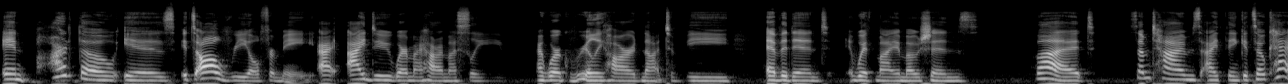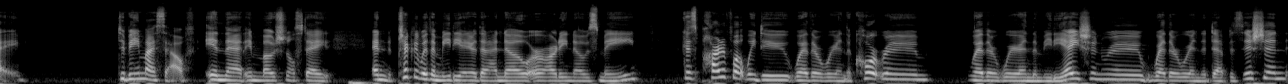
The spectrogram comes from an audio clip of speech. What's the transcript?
And part though is it's all real for me. I, I do wear my heart on my sleeve. I work really hard not to be evident with my emotions, but sometimes I think it's okay to be myself in that emotional state and particularly with a mediator that I know or already knows me, because part of what we do, whether we're in the courtroom, whether we're in the mediation room, whether we're in the deposition,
